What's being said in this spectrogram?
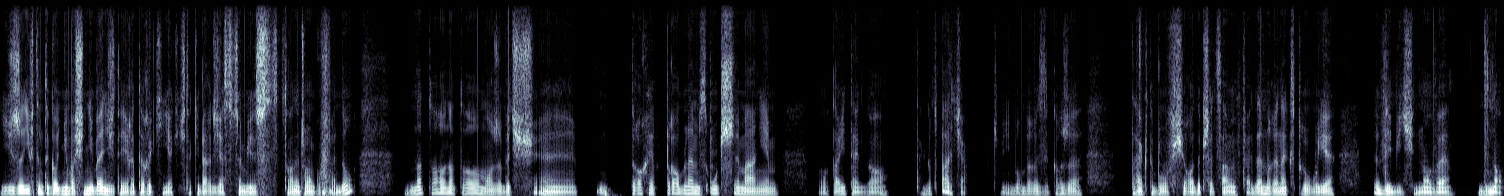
jeżeli w tym tygodniu właśnie nie będzie tej retoryki jakiejś takiej bardziej jastrzębiej z strony członków Fedu, no to, no to może być e, trochę problem z utrzymaniem tutaj tego, tego wsparcia. Czyli byłoby ryzyko, że tak to było w środę przed samym Fedem, rynek spróbuje wybić nowe dno.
